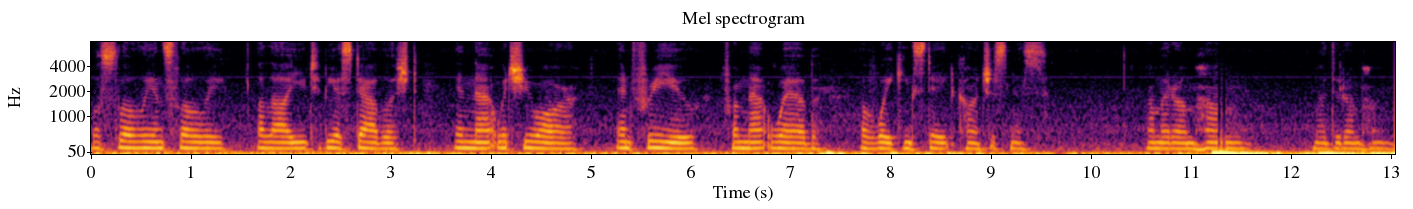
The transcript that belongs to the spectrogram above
will slowly and slowly allow you to be established in that which you are and free you from that web of waking state consciousness. Amaram Maduram Hum.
